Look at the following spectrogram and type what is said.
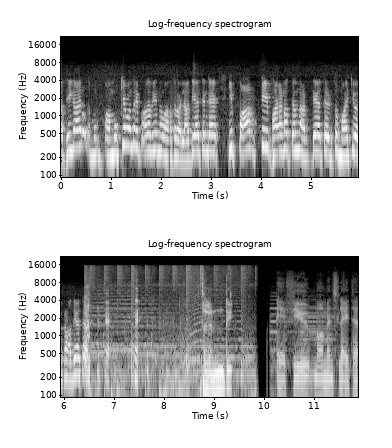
അധികാര മുഖ്യമന്ത്രി പദവി എന്ന് മാത്രമല്ല അദ്ദേഹത്തിന്റെ ഈ പാർട്ടി ഭരണത്തിൽ നിന്ന് അദ്ദേഹത്തെ എടുത്ത് മാറ്റിവെക്കണം. അദ്ദേഹത്തെ A few moments later.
